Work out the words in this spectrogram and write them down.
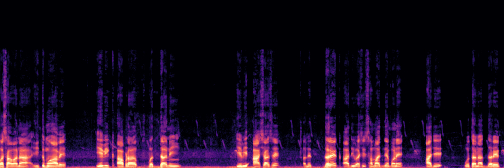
વસાવાના હિતમાં આવે એવી આપણા બધાની એવી આશા છે. અને દરેક આદિવાસી સમાજને પણ આજે પોતાના દરેક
